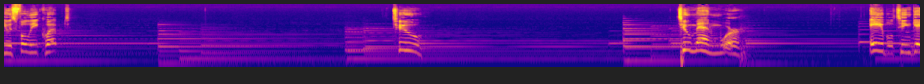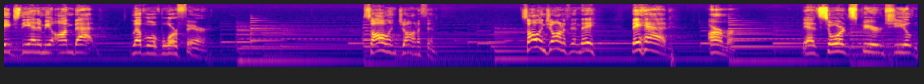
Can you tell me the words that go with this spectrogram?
he was fully equipped. Two, two men were able to engage the enemy on that level of warfare Saul and Jonathan. Saul and Jonathan, they, they had armor. They had sword, spear, and shield.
